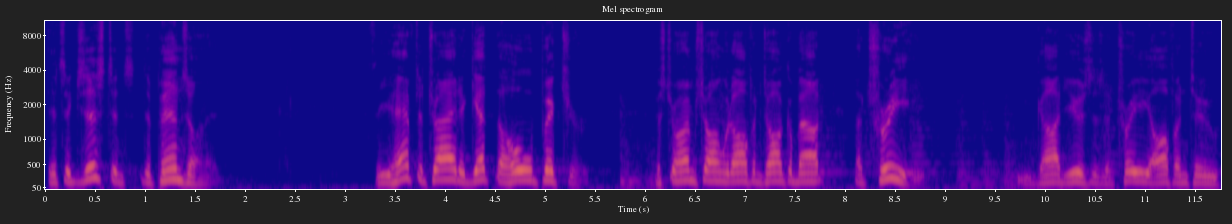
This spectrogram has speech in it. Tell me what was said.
Its existence depends on it. So you have to try to get the whole picture. Mr. Armstrong would often talk about a tree. God uses a tree often to,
